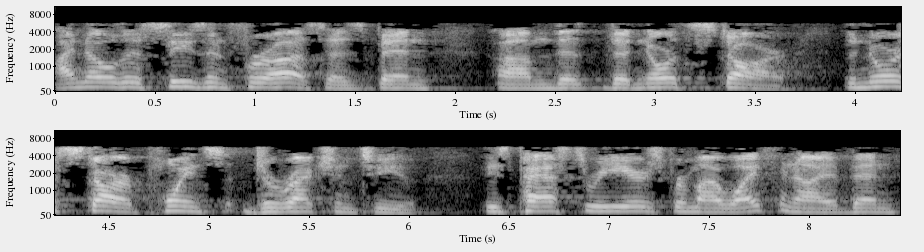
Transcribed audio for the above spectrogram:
I know this season for us has been um, the, the North Star. The North Star points direction to you. These past three years for my wife and I have been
